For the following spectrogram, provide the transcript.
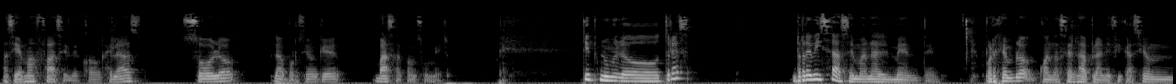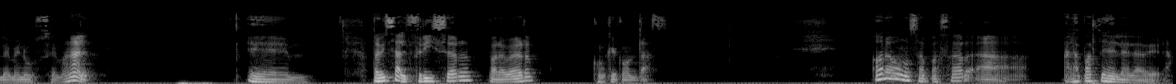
Así es más fácil, descongelas solo la porción que vas a consumir. Tip número 3. Revisa semanalmente. Por ejemplo, cuando haces la planificación de menú semanal. Eh, revisa el freezer para ver con qué contás. Ahora vamos a pasar a, a la parte de la heladera.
